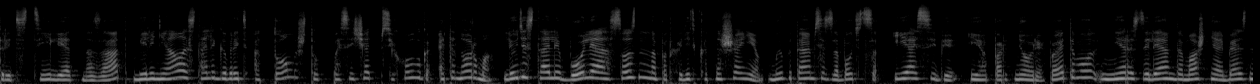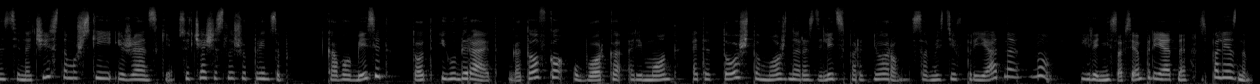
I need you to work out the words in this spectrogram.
30 лет назад миллениалы стали говорить о том, что посещать психолога — это норма. Люди стали более осознанно подходить к отношениям. Мы пытаемся заботиться и о себе, и о партнере. Поэтому не разделяем домашние обязанности на чисто мужские и женские. Все чаще слышу принцип Кого бесит, тот и убирает. Готовка, уборка, ремонт – это то, что можно разделить с партнером, совместив приятное, ну, или не совсем приятное, с полезным.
